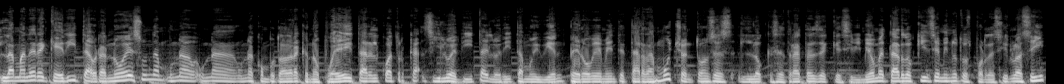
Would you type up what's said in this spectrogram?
la manera en que edita. Ahora, no es una, una, una, una, computadora que no puede editar el 4K, sí lo edita y lo edita muy bien, pero obviamente tarda mucho. Entonces, lo que se trata es de que si yo me tardo 15 minutos, por decirlo así,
